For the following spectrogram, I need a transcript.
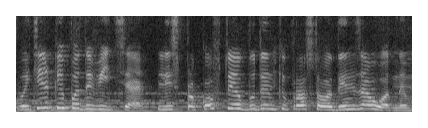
Ви тільки подивіться, ліс проковтує будинки просто один за одним.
